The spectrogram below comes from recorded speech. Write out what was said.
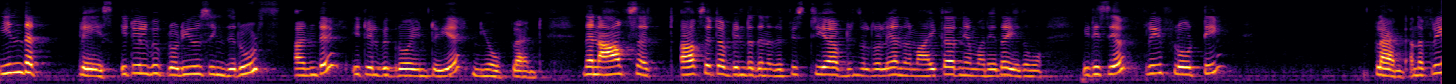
in that place it will be producing the roots and it will be grow into new new then off after offset அப்படின்றது என்னது? பிஸ்டியா அப்படின்னு சொல்கிறோம் இல்லையா? அந்த நம்ம ஐகார்னியா மாதிரியே தான் இதுவும். It is a free floating plant அந்த ஃப்ரீ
